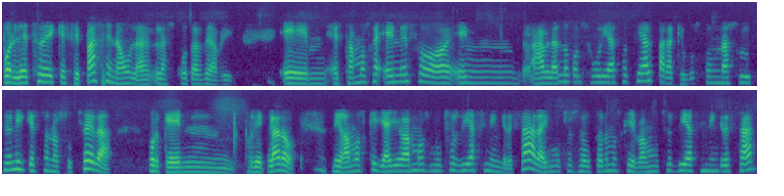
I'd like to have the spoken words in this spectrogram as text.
por el hecho de que se pasen aún las cuotas de abril. Eh, estamos en eso, en, hablando con seguridad social para que busquen una solución y que esto no suceda porque, porque claro, digamos que ya llevamos muchos días sin ingresar, hay muchos autónomos que llevan muchos días sin ingresar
